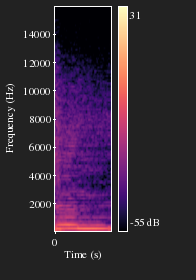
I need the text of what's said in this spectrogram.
xuân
